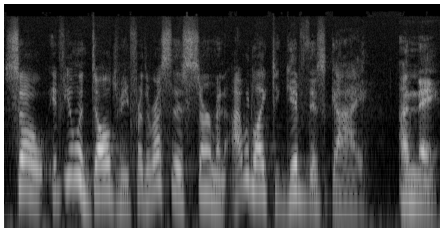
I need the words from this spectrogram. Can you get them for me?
So, if you'll indulge me for the rest of this sermon, I would like to give this guy a name.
